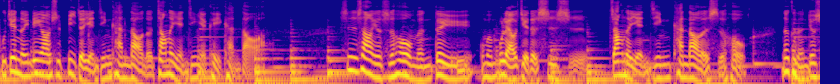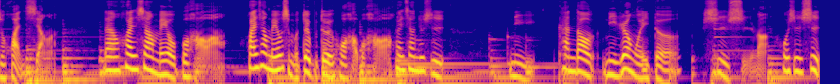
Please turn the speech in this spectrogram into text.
不见得一定要是闭着眼睛看到的，张着眼睛也可以看到啊。事实上，有时候我们对于我们不了解的事实，张着眼睛看到的时候，那可能就是幻象啊。但幻象没有不好啊，幻象没有什么对不对或好不好啊。幻象就是你看到你认为的事实嘛，或是是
